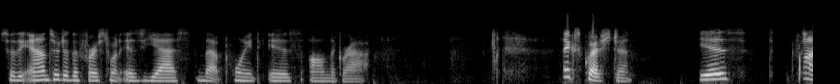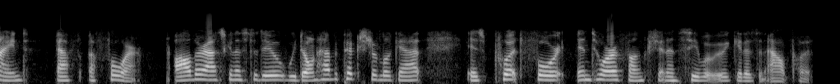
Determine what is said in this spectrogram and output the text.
So the answer to the first one is yes, that point is on the graph. Next question is find f of 4. All they're asking us to do, we don't have a picture to look at, is put 4 into our function and see what we get as an output.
